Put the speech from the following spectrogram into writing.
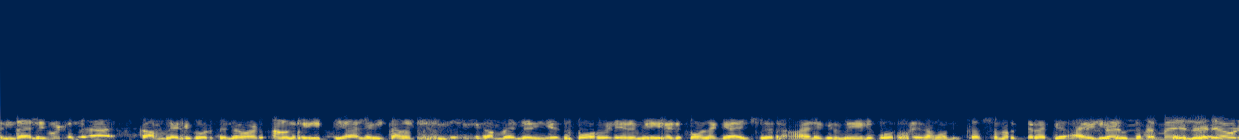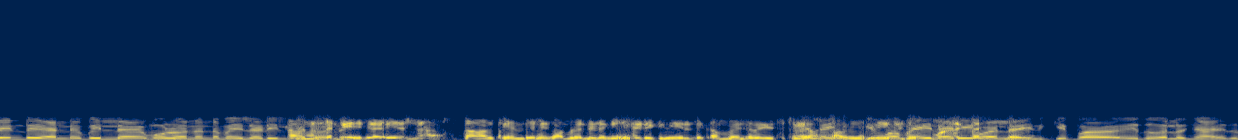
എന്തായാലും ഇവിടുന്ന് കംപ്ലൈന്റ് കൊടുത്തതിന് വേണ്ടി താങ്കൾ റേറ്റ് ചെയ്യുക. അല്ലെങ്കിൽ താങ്കൾക്ക് എന്തെങ്കിലും കംപ്ലൈന്റ് അത് ഫോർവേഡ് ചെയ്യാൻ മെയിൽ ആയിട്ട് ഫോണിലേക്ക് അയച്ചു തരാം. അല്ലെങ്കിൽ മെയിൽ ഫോർവേഡ് ചെയ്താൽ മതി. കസ്റ്റമർ കെയർ ആയിട്ട് ഐ ഡി അല്ല, എന്റെ മെയിൽ ഐ ഡി അവിടെ ഉണ്ട്. എന്റെ ബില്ല് മുഴുവൻ എന്റെ മെയിൽ ഐ ഡിയിൽ താങ്കളുടെ മെയിൽ ഐ ഡി അല്ല. താങ്കൾക്ക് എന്തെങ്കിലും കംപ്ലൈന്റ് ഉണ്ടെങ്കിൽ ഐഡിക്ക് നേരിട്ട് കംപ്ലൈന്റ് രജിസ്റ്റർ ചെയ്യാം. എനിക്കിപ്പോ മെയിൽ ഐ ഡി അല്ല എനിക്കിപ്പോ ഇതുമല്ലോ. ഞാനിത്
